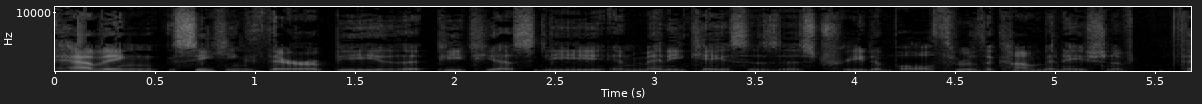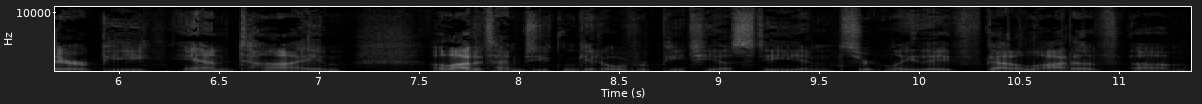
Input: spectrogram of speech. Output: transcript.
having seeking therapy, that PTSD in many cases is treatable through the combination of therapy and time. A lot of times you can get over PTSD, and certainly they've got a lot of um,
